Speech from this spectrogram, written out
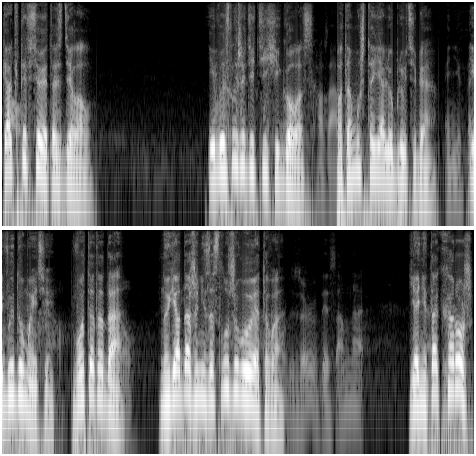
Как ты все это сделал? И вы слышите тихий голос, потому что я люблю тебя. И вы думаете, вот это да, но я даже не заслуживаю этого. Я не так хорош.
